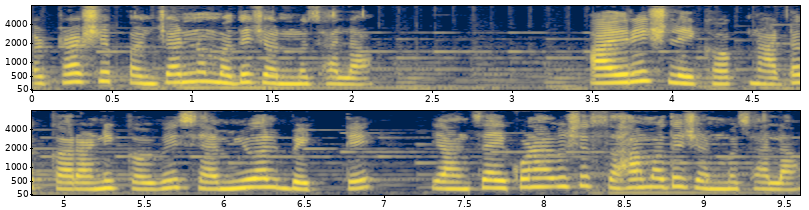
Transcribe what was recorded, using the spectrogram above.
अठराशे पंच्याण्णवमध्ये जन्म झाला. आयरिश लेखक नाटककार आणि कवी सॅम्युअल बेक्टे यांचा एकोणावीसशे सहामध्ये जन्म झाला.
